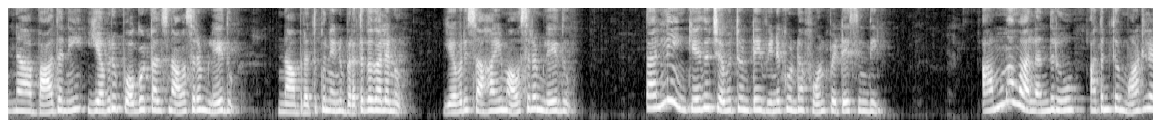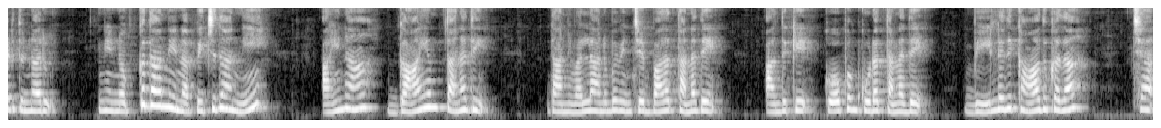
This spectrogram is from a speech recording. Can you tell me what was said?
నా బాధని ఎవరు పోగొట్టాల్సిన అవసరం లేదు. నా బ్రతుకు నేను బ్రతకగలను. ఎవరి సహాయం అవసరం లేదు. తల్లి ఇంకేదో చెబుతుంటే వినకుండా ఫోన్ పెట్టేసింది. అమ్మ వాళ్ళందరూ అతనితో మాట్లాడుతున్నారు. నేనొక్కదాన్ని నా పిచ్చిదాన్ని అయినా గాయం తనది. దానివల్ల అనుభవించే బాధ తనదే. అందుకే కోపం కూడా తనదే. వీళ్ళది కాదు కదా. చ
